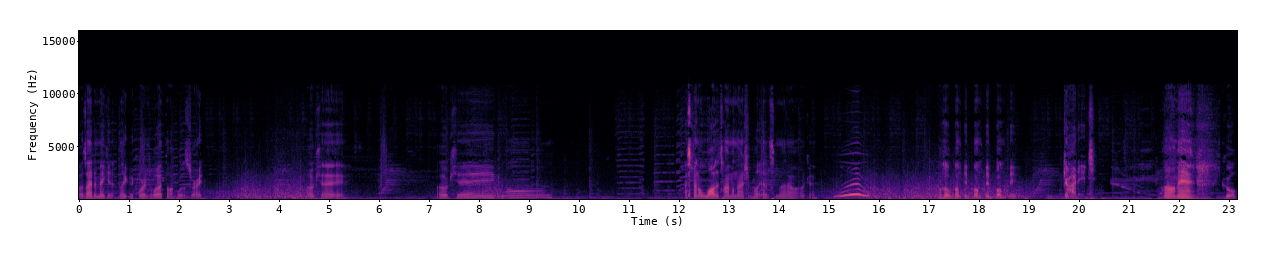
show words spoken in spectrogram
Because I had to make it, like, according to what I thought was right. Okay. Okay, come on. I spent a lot of time on that, I should probably edit some of that out, okay. Woo! Whoa, bumpy, bumpy, bumpy. Got it! Oh man. Cool.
